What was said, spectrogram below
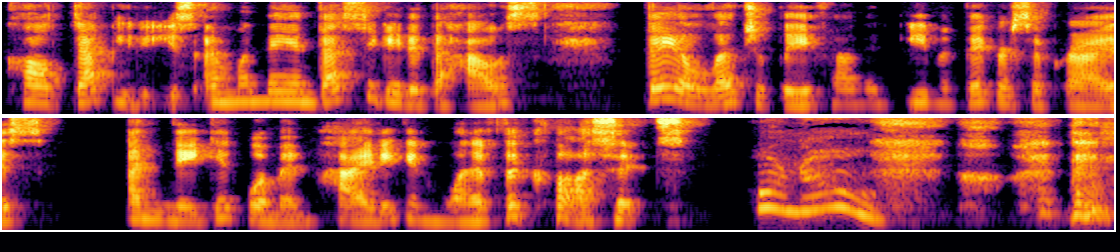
called deputies, and when they investigated the house, they allegedly found an even bigger surprise a naked woman hiding in one of the closets. Oh no. Then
